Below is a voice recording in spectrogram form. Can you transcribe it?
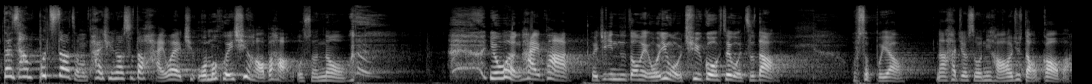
但是他们不知道怎么派宣教士到海外去。我们回去好不好？我说 no，因为我很害怕回去印度东北。我因为我去过，所以我知道。我说不要。那他就说你好好去祷告吧。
